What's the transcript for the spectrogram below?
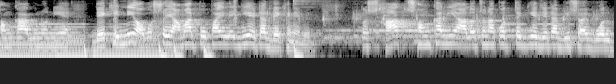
সংখ্যাগুলো নিয়ে দেখেননি, অবশ্যই আমার প্রোফাইলে গিয়ে এটা দেখে নেবেন। তো সাত সংখ্যা নিয়ে আলোচনা করতে গিয়ে যেটা বিষয় বলব,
